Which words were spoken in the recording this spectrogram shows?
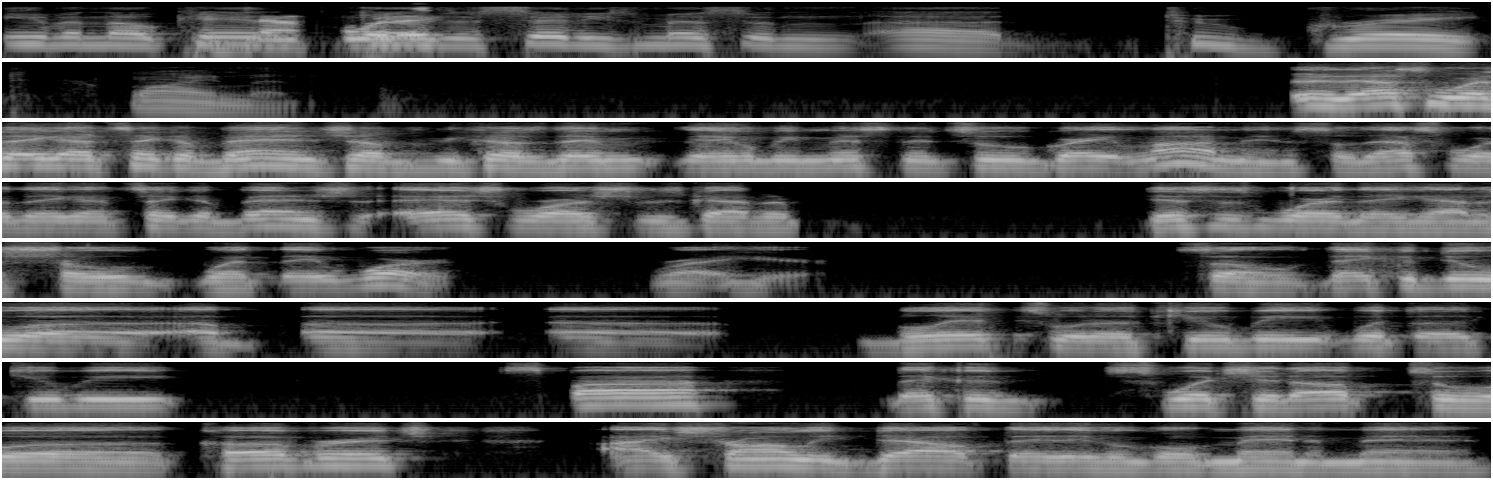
Even though Kan- That's what they- Kansas City's missing uh, two great linemen. And that's where they got to take advantage of because they they're gonna be missing the two great linemen. So that's where they got to take advantage. The edge rushers got to. This is where they got to show what they work right here. So they could do a, a, a, a blitz with a QB with a QB spy. They could switch it up to a coverage. I strongly doubt that they're gonna go man to man.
